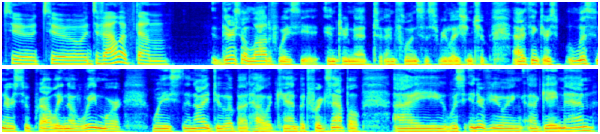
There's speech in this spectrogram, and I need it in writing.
to to develop them there's a lot of ways the internet influences relationship. I think there's listeners who probably know way more ways than I do about how it can. But for example, I was interviewing a gay man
